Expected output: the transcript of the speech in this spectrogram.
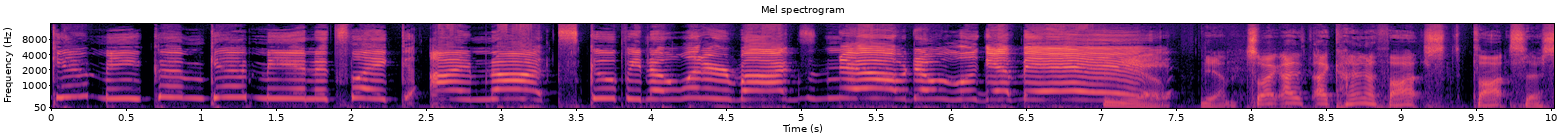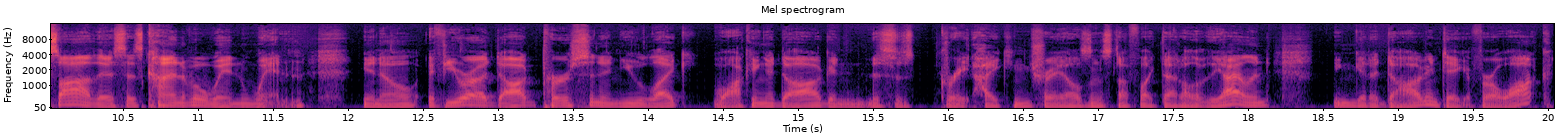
get me, come get me. And it's like, I'm not scooping a litter box. No, don't look at me. yeah, yeah. So I, I, I kind of thought thought uh, saw this as kind of a win-win. You know, if you're a dog person and you like walking a dog, and this is great hiking trails and stuff like that all over the island, you can get a dog and take it for a walk,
